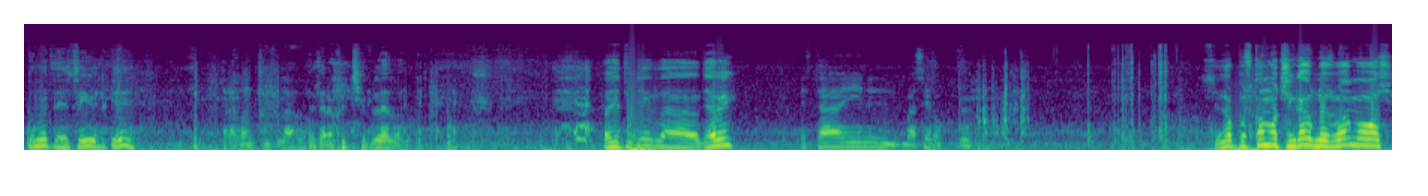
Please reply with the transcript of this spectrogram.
¿Cómo te sigue el qué? Dragón chiflado. El dragón chiflado. Oye, ¿tú tienes la llave? Está ahí en el basero. Si no, pues cómo chingados nos vamos.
